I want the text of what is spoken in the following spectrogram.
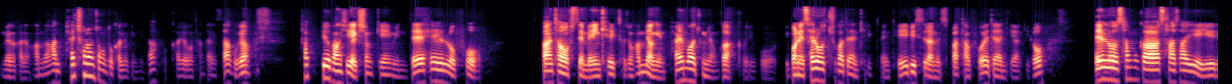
구매가 가능하며 한 8,000원 정도 가격입니다. 가격은 상당히 싸고요. top view 방식 액션 게임인데 헤일로 4 스파르탄 옵스의 메인 캐릭터 중 한 명인 팔머 중령과 그리고 이번에 새로 추가된 캐릭터인 데이비스라는 스파르탄 4에 대한 이야기로 헤일로 3과 4 사이의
